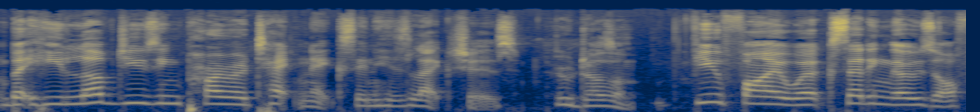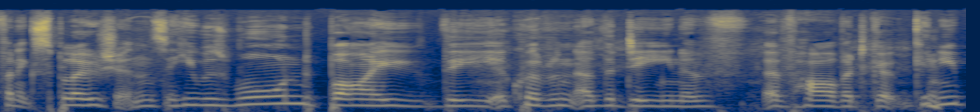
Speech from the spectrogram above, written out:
but he loved using pyrotechnics in his lectures Who doesn't? few fireworks, setting those off and explosions. He was warned by the equivalent of the dean of, of Harvard. Go, Can you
